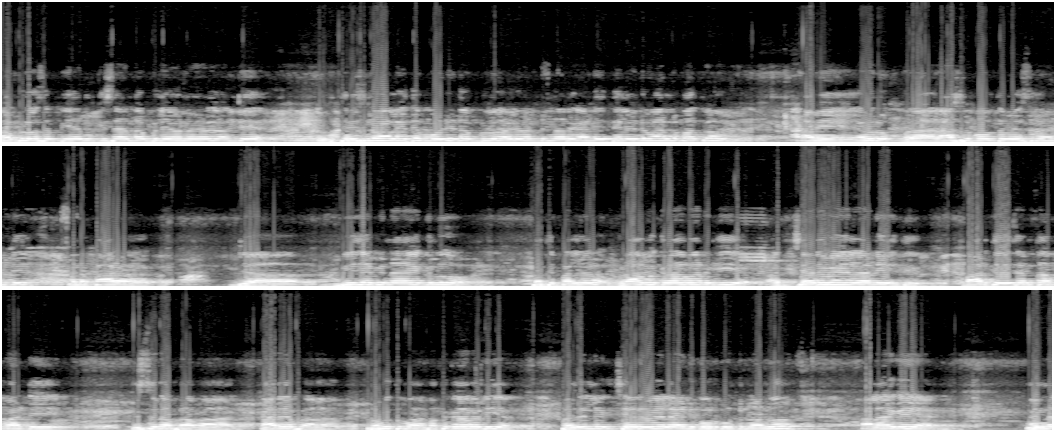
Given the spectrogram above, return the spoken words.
డబ్బులు వస్తే పిఎం కిసాన్ డబ్బులు ఏమైనా అంటే తెలిసిన వాళ్ళు అయితే మోడీ డబ్బులు అవి అంటున్నారు కానీ తెలియని వాళ్ళు మాత్రం అవి ఎవరు రాష్ట్ర ప్రభుత్వం వేస్తున్నారంటే మన బీజేపీ నాయకులు ప్రతి పల్లె గ్రామ గ్రామానికి అది చేరవేయాలని ఇది భారతీయ జనతా పార్టీ ఇస్తున్న కార్య ప్రభుత్వ పథకాలని ప్రజల్లోకి చేరవేయాలని కోరుకుంటున్నాను. అలాగే నిన్న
